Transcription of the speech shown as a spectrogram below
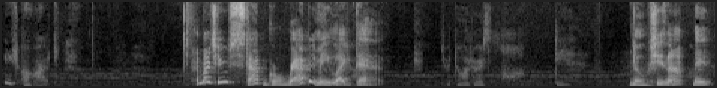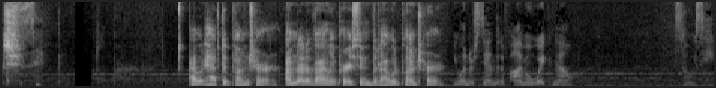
Sweetheart. How about you stop grabbing me like that? Your daughter is long dead. No, she's not, bitch. I would have to punch her. I'm not a violent person, but I would punch her. You understand that if I'm awake now, so is he.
